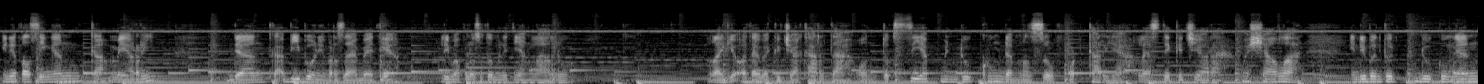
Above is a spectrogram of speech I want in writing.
Ini postingan Kak Mary dan Kak Bibo nih persahabat ya. 51 menit yang lalu. Lagi otw ke Jakarta untuk siap mendukung dan mensupport karya Lesti Kejora. Masya Allah, ini bentuk dukungan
